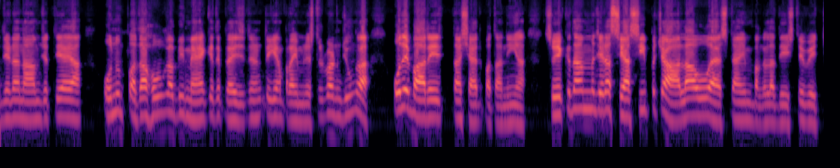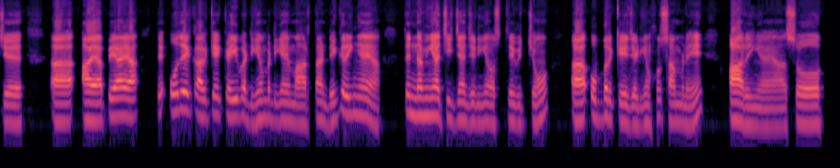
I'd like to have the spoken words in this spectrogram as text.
ਜਿਹੜਾ ਨਾਮ ਜਿੱਤਿਆ ਆ ਉਹਨੂੰ ਪਤਾ ਹੋਊਗਾ ਵੀ ਮੈਂ ਕਿਤੇ ਪ੍ਰੈਜ਼ੀਡੈਂਟ ਜਾਂ ਪ੍ਰਾਈਮ ਮਿਨਿਸਟਰ ਬਣ ਜਾਊਂਗਾ, ਉਹਦੇ ਬਾਰੇ ਤਾਂ ਸ਼ਾਇਦ ਪਤਾ ਨਹੀਂ ਆ। ਸੋ ਇੱਕਦਮ ਜਿਹੜਾ ਸਿਆਸੀ ਭੁਚਾਲ ਆ, ਉਹ ਇਸ ਟਾਈਮ ਬੰਗਲਾਦੇਸ਼ ਦੇ ਵਿੱਚ ਆਇਆ ਪਿਆ ਆ ਤੇ ਉਹਦੇ ਕਰਕੇ ਕਈ ਵੱਡੀਆਂ ਵੱਡੀਆਂ ਇਮਾਰਤਾਂ ਡਿੱਗ ਰਹੀਆਂ ਆ ਤੇ ਨਵੀਆਂ ਚੀਜ਼ਾਂ ਜਿਹੜੀਆਂ ਉਸ ਦੇ ਵਿੱਚੋਂ ਉੱਭਰ ਕੇ ਜਿਹੜੀਆਂ ਉਹ ਸਾਹਮਣੇ ਆ ਰਹੀਆਂ ਆ। ਸੋ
